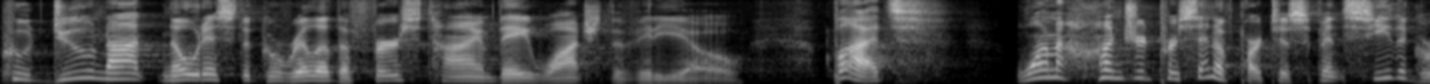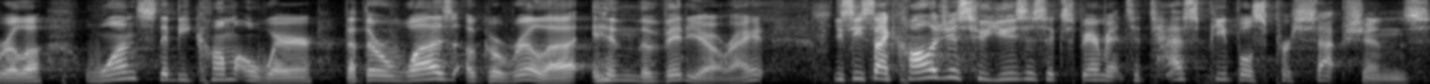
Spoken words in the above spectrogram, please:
who do not notice the gorilla the first time they watch the video. But 100% of participants see the gorilla once they become aware that there was a gorilla in the video, right? You see, psychologists who use this experiment to test people's perceptions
